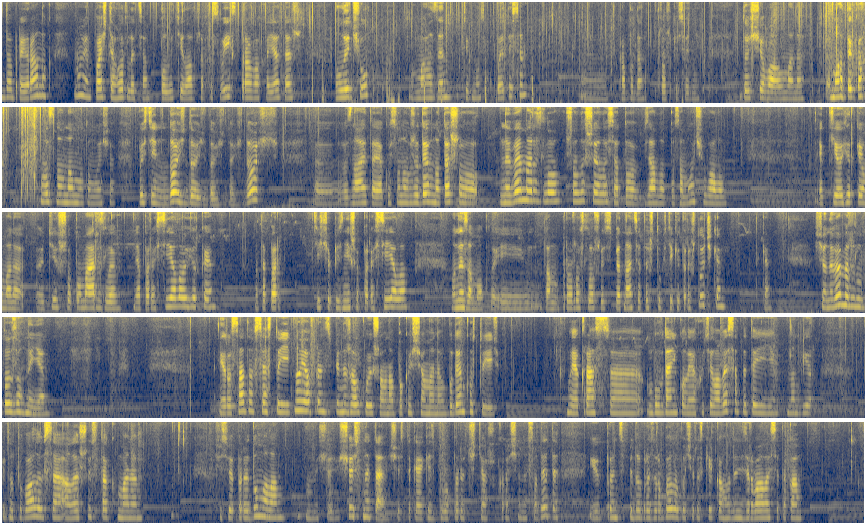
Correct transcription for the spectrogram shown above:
Добрий ранок. Ну, як бачите, горлиця полетіла вже по своїх справах, а я теж лечу в магазин, потрібно скупитися. Е, Така буде трошки сьогодні дощова у мене тематика в основному, тому що постійно дощ, дощ, дощ, дощ, дощ. Е, Ви знаєте, якось воно вже дивно. Те, що не вимерзло, що лишилося, то взяло, позамочувало. Як ті огірки у мене, е, ті, що померзли, я пересіяла огірки. А тепер ті, що пізніше пересіяла, вони замокли. І там проросло щось з 15 штук, тільки 3 штучки. Таке. Що не вимерзло, то загниє. І розсада все стоїть. Ну, я, в принципі, не жалкую, що вона поки що в мене в будинку стоїть. Бо якраз е, був день, коли я хотіла висадити її на двір. Підготували все, але щось так в мене щось я передумала, що щось не те, щось таке якесь було перечуття, що краще не садити. І, в принципі, добре зробили, бо через кілька годин зірвалася така,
